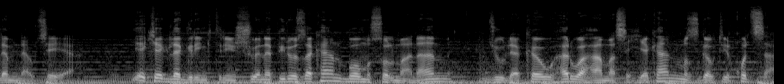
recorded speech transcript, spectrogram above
لەم ناوچەیە یەکێک لە گرینگترین شوێنە پیرۆزەکان بۆ موسڵمانان جوولەکە و هەروەها مەسیحیەکان مزگەوتی قودسە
